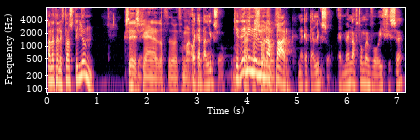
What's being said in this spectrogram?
Αλλά τα λεφτά σου τελειώνουν. Ξέρεις ποια είναι το, το θέμα. Θα Ότι- καταλήξω. Και δεν πες είναι το Luna όλος. Park. Να καταλήξω. Εμένα αυτό με βοήθησε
